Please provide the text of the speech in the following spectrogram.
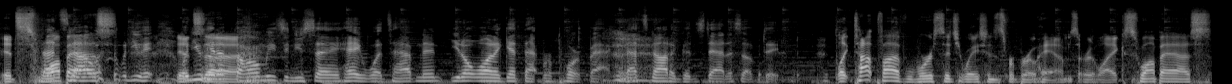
It's swamp That's not ass. when you hit when It's, you hit up the uh, homies and you say, "Hey, what's happening?" You don't want to get that report back. That's not a good status update. Like top five worst situations for brohams are like swamp ass,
